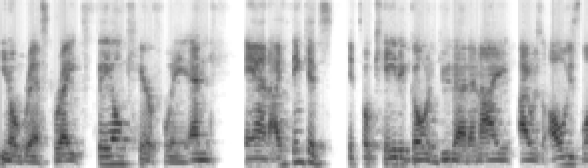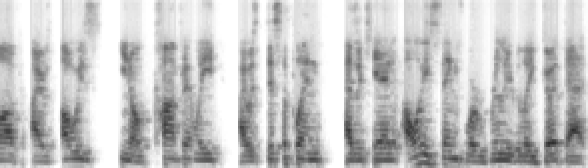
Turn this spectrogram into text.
you know, risk, right? Fail carefully. And and I think it's it's okay to go and do that. And I I was always loved. I was always, you know, confidently. I was disciplined as a kid. All these things were really, really good that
